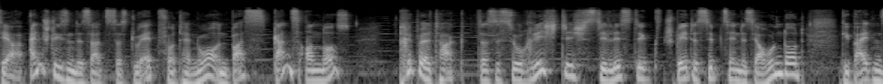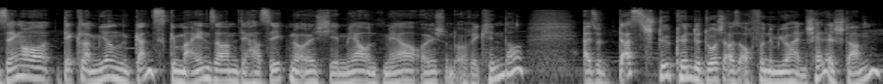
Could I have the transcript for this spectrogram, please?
Der anschließende Satz, das Duett für Tenor und Bass, ganz anders. Trippeltakt, das ist so richtig Stilistik, spätes 17. Jahrhundert. Die beiden Sänger deklamieren ganz gemeinsam, der Herr segne euch je mehr und mehr, euch und eure Kinder. Also das Stück könnte durchaus auch von dem Johann Schelle stammen.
